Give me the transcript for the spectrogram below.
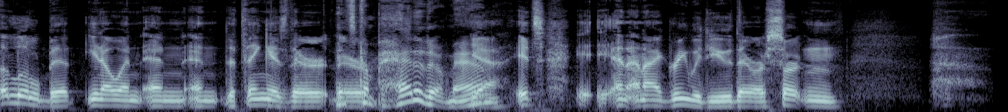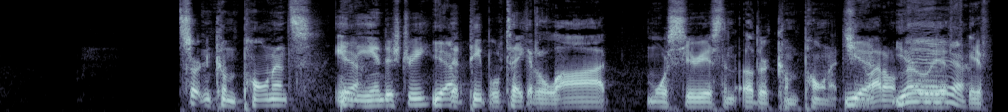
a little bit, you know, and, and, and the thing is, they're, they're it's competitive, man. yeah, it's and, and I agree with you. There are certain certain components in Yeah. the industry Yeah. that people take it a lot more serious than other components. You Yeah. know, I don't Yeah, know if, if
